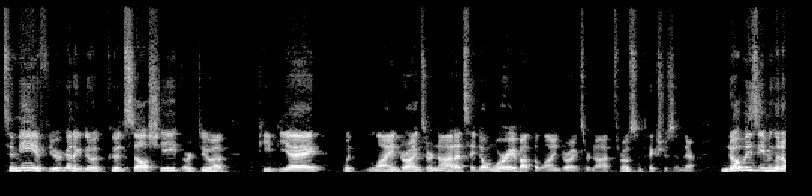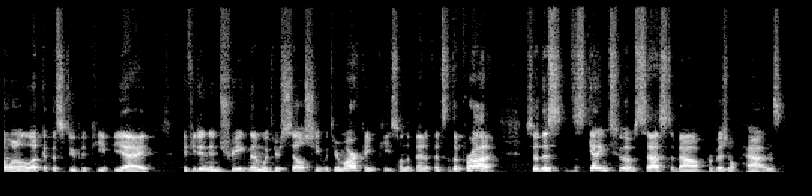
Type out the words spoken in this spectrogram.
to me, if you're going to do a good sell sheet or do a PPA with line drawings or not, I'd say don't worry about the line drawings or not. Throw some pictures in there. Nobody's even going to want to look at the stupid PPA if you didn't intrigue them with your sell sheet, with your marketing piece on the benefits of the product. So this, this getting too obsessed about provisional patents,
